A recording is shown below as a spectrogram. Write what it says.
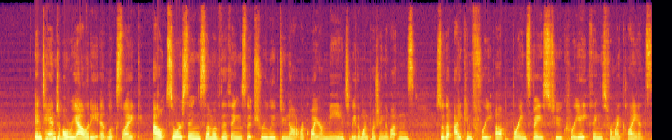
In tangible reality, it looks like outsourcing some of the things that truly do not require me to be the one pushing the buttons so that I can free up brain space to create things for my clients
